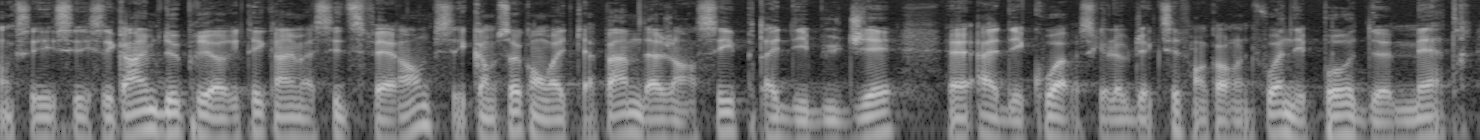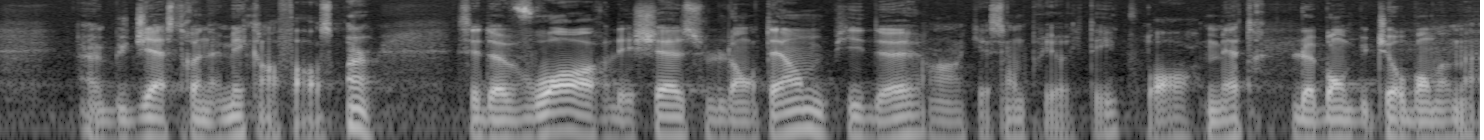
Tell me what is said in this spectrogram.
Donc, c'est quand même deux priorités quand même assez différentes. Puis c'est comme ça qu'on va être capable d'agencer peut-être des budgets euh, adéquats. Parce que l'objectif, encore une fois, n'est pas de mettre un budget astronomique en phase 1. C'est de voir l'échelle sur le long terme, puis de, en question de priorité, pouvoir mettre le bon budget au bon moment.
